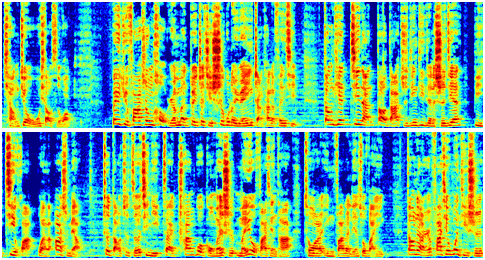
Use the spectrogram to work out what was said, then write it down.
抢救无效死亡。悲剧发生后，人们对这起事故的原因展开了分析。当天，基南到达指定地点的时间比计划晚了二十秒，这导致泽奇尼在穿过拱门时没有发现他，从而引发了连锁反应。当两人发现问题时，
